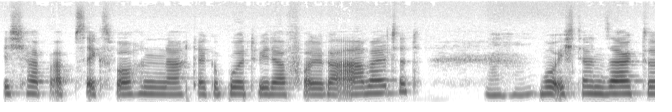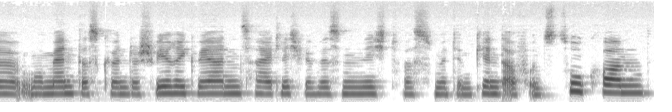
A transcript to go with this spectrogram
Ich habe ab sechs Wochen nach der Geburt wieder voll gearbeitet, mhm. wo ich dann sagte, Moment, das könnte schwierig werden zeitlich. Wir wissen nicht, was mit dem Kind auf uns zukommt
